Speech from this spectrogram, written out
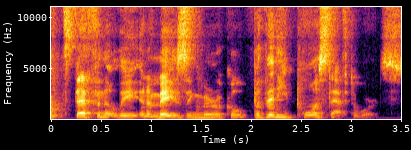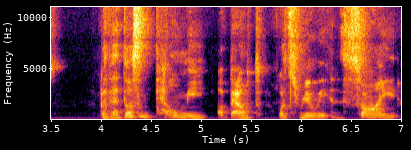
it's definitely an amazing miracle. But then he paused afterwards. But that doesn't tell me about what's really inside.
